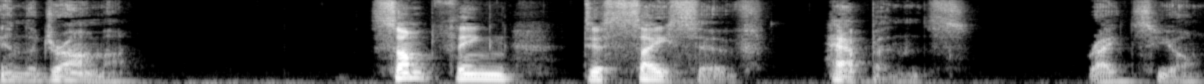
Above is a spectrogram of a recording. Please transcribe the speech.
in the drama. Something decisive happens, writes Jung.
